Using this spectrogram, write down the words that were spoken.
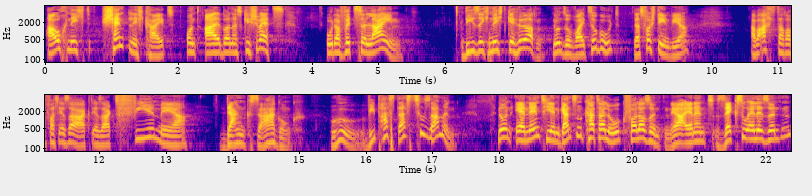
Auch nicht Schändlichkeit und albernes Geschwätz oder Witzeleien, die sich nicht gehören. Nun, so weit, so gut, das verstehen wir. Aber achtet darauf, was er sagt. Er sagt vielmehr Danksagung. Uh, wie passt das zusammen? Nun, er nennt hier einen ganzen Katalog voller Sünden. Ja, er nennt sexuelle Sünden,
